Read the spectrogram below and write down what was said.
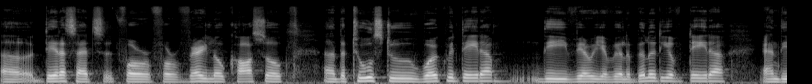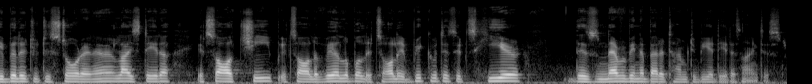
uh, data sets for, for very low cost. So uh, the tools to work with data, the very availability of data, and the ability to store and analyze data. It's all cheap, it's all available, it's all ubiquitous, it's here. There's never been a better time to be a data scientist.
